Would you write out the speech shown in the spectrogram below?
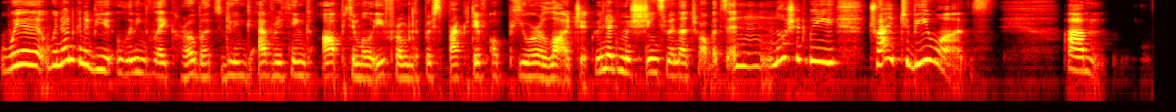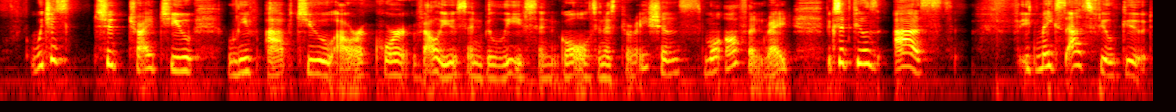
we're, we're not going to be living like robots doing everything optimally from the perspective of pure logic. We're not machines, we're not robots, and nor should we try to be ones. Um, we just should try to live up to our core values and beliefs and goals and aspirations more often, right? Because it feels us, it makes us feel good.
